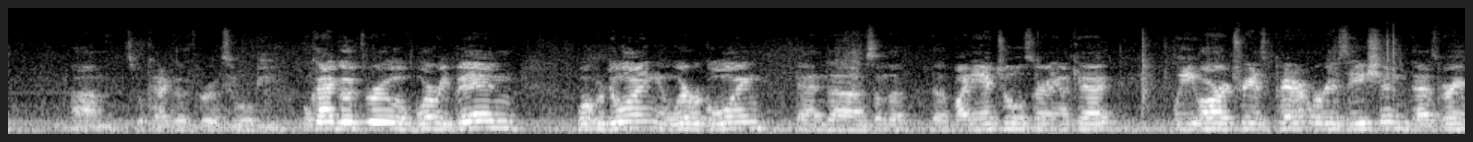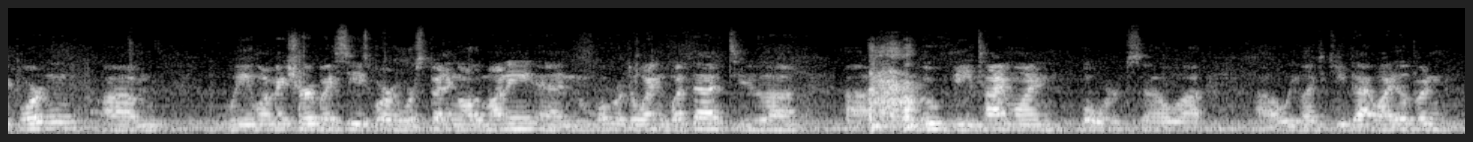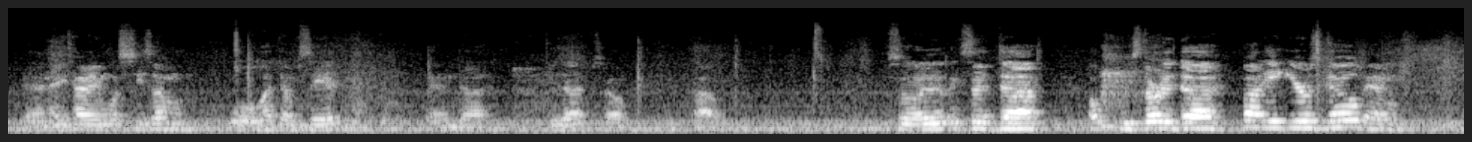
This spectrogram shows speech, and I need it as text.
Um, So we'll kind of go through. So we'll, we'll kind of go through of where we've been, what we're doing, and where we're going, and uh, some of the the financials and everything like that. We are a transparent organization, that's very important. Um, We want to make sure everybody sees where we're spending all the money and what we're doing with that to uh, uh, move the timeline forward. So uh, uh, we like to keep that wide open, and anytime anyone wants to see we'll let them see it and uh, do that, so. So like I said, we started uh, about eight years ago and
